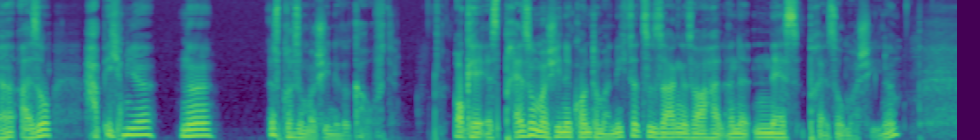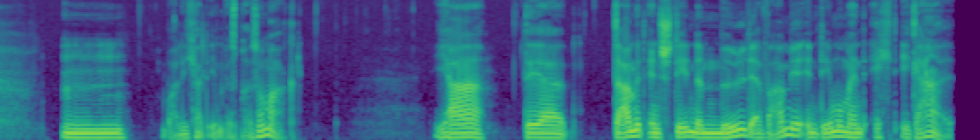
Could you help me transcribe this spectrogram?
Ja, also habe ich mir eine Espressomaschine gekauft. Okay, Espressomaschine konnte man nicht dazu sagen, es war halt eine Nespresso-Maschine, mm, weil ich halt eben Espresso mag. Ja, der damit entstehende Müll, der war mir in dem Moment echt egal.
